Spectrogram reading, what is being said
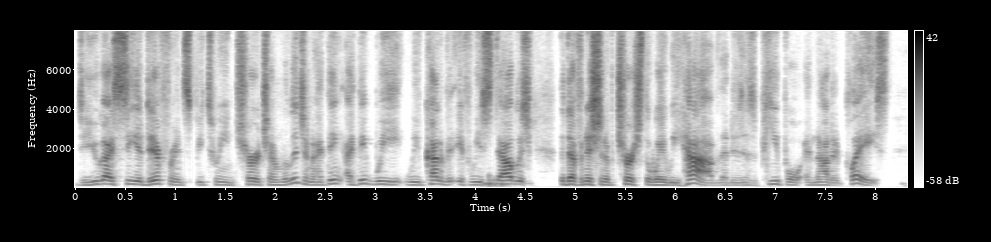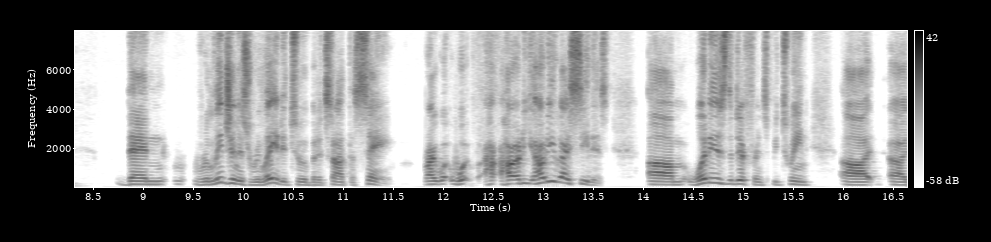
Do you guys see a difference between church and religion? I think i think we we've kind of if we establish the definition of church the way we have that it is a people and not a place then religion is related to it but it's not the same right? What, what how, do you how do you guys see this? Um what is the difference between uh uh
